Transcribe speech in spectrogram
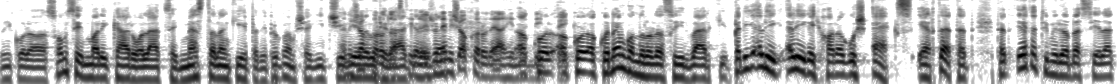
mikor a szomszéd Marikáról látsz egy mesztelen képet, egy program segítségével, nem is akarod, azt hinni, nem is akarod elhinni, akkor, akkor, akkor, nem gondolod azt, hogy itt bárki, pedig elég, elég egy haragos ex, érted? Tehát, tehát érted, hogy miről beszélek?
